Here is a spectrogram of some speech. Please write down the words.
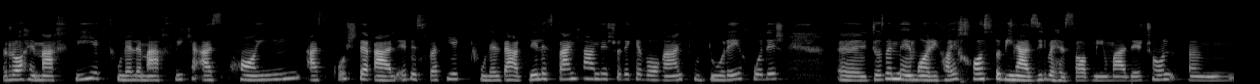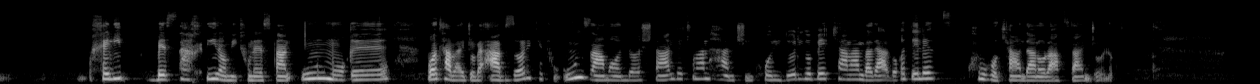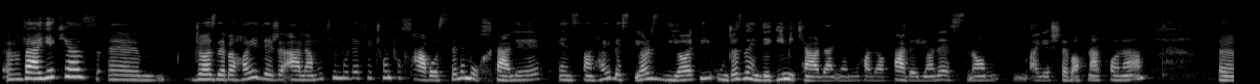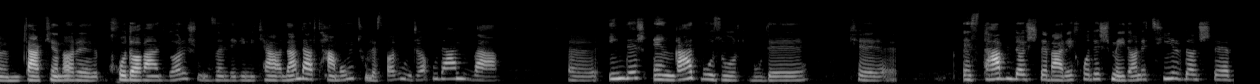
راه مخفی یک تونل مخفی که از پایین از پشت قلعه به صورت یک تونل در دل سنگ کنده شده که واقعا تو دوره خودش جز معماری های خاص و بی‌نظیر به حساب می اومده چون خیلی به سختی اینا می‌تونستن. اون موقع با توجه به ابزاری که تو اون زمان داشتن بتونن همچین کریدوری رو بکنن و در واقع دل کوه و کندن و رفتن جلو. و یکی از جاذبه های دژ علموت این بوده که چون تو فواصل مختلف انسان های بسیار زیادی اونجا زندگی می‌کردن یعنی حالا فدایان اسلام اگه اشتباه نکنم در کنار خداوندگارشون زندگی می‌کردن در تمام طول سال اونجا بودن و این دش انقدر بزرگ بوده که استبل داشته برای خودش میدان تیر داشته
